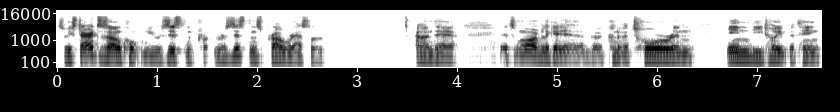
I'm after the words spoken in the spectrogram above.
So he starts his own company, Resistance Pro, Resistance Pro Wrestling, and uh, it's more of like a, a kind of a touring indie type of thing.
